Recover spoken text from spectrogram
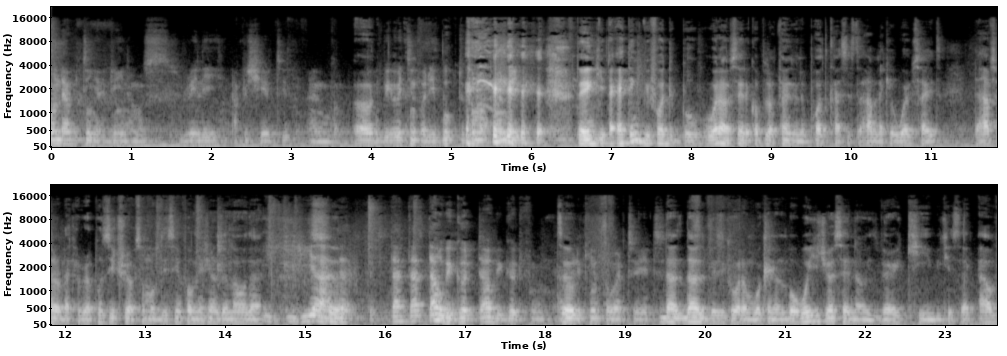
wonderful thing you're doing i must really appreciate it and Uh, we'll be waiting for the book to come out one day Thank you. I I think before the book, what I've said a couple of times in the podcast is to have like a website that have sort of like a repository of some of these informations and all that. yeah So- that, that that that would be good that would be good for me So- i'm looking forward to it That that's basically what I'm working on. But what you just said now is very key because like I've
